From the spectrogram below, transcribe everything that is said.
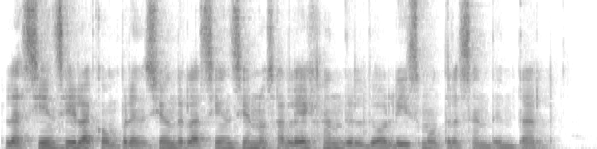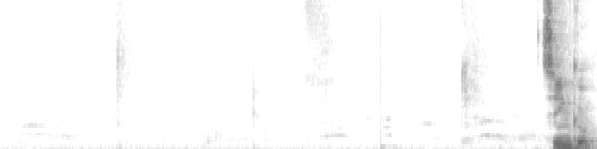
la ciencia y la comprensión de la ciencia nos alejan del dualismo trascendental. 5.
